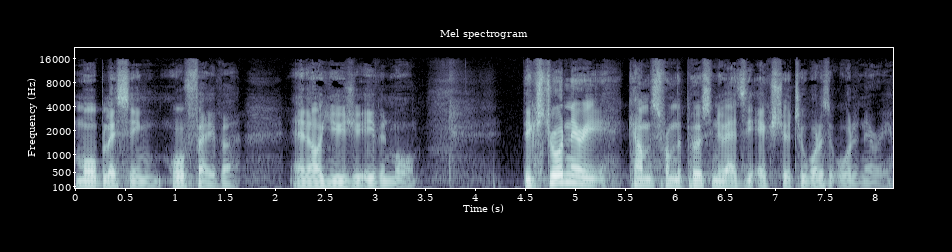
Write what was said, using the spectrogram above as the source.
more blessing, more favor, and I'll use you even more. The extraordinary comes from the person who adds the extra to what is ordinary.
